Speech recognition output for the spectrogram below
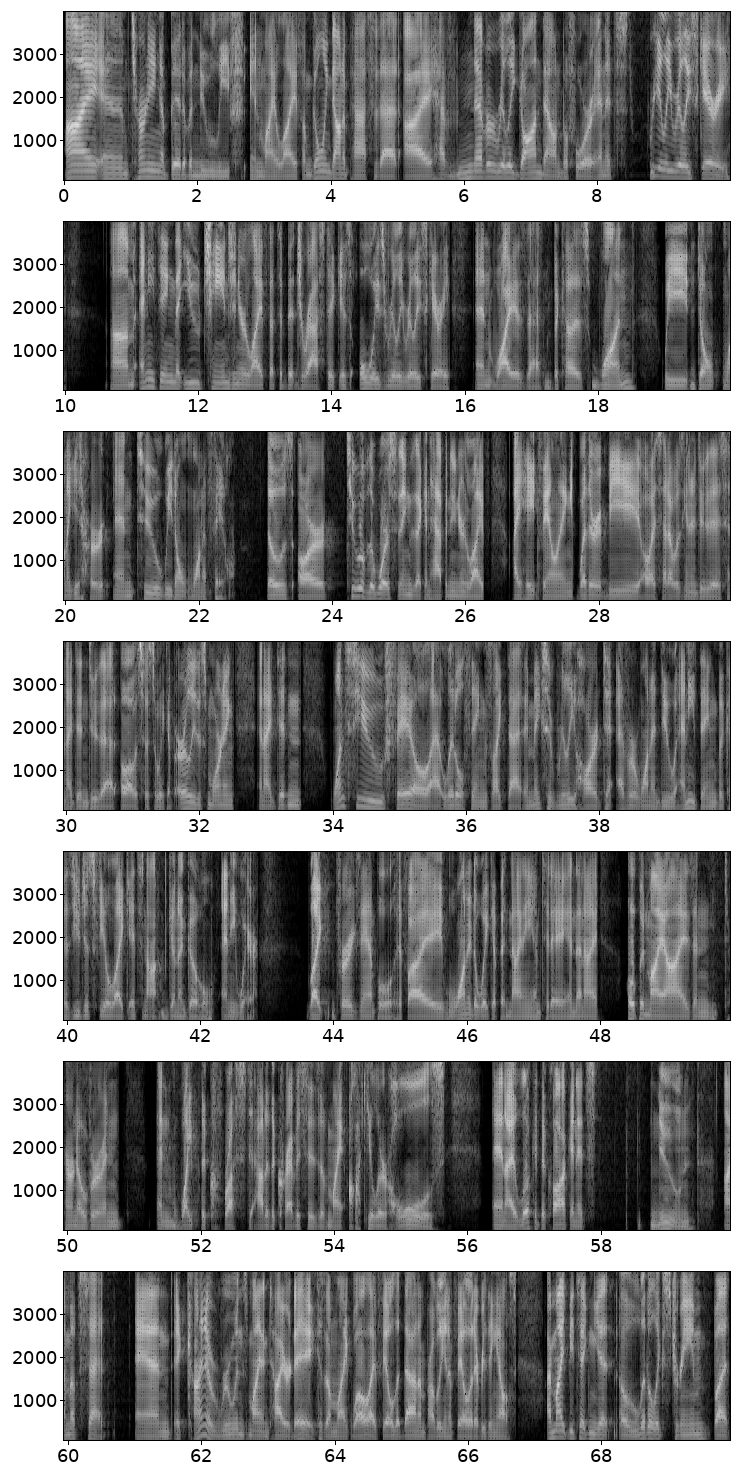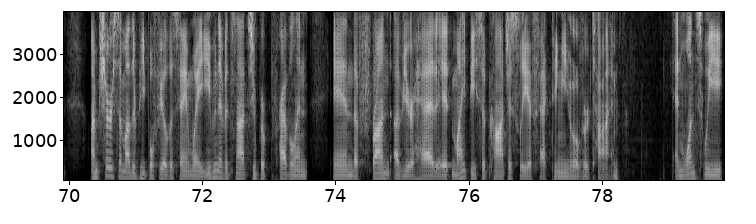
I am turning a bit of a new leaf in my life. I'm going down a path that I have never really gone down before, and it's really, really scary. Um, anything that you change in your life that's a bit drastic is always really, really scary. And why is that? Because one, we don't want to get hurt, and two, we don't want to fail. Those are two of the worst things that can happen in your life. I hate failing, whether it be, oh, I said I was going to do this and I didn't do that. Oh, I was supposed to wake up early this morning and I didn't. Once you fail at little things like that, it makes it really hard to ever want to do anything because you just feel like it's not going to go anywhere. Like, for example, if I wanted to wake up at 9 a.m. today and then I open my eyes and turn over and and wipe the crust out of the crevices of my ocular holes and I look at the clock and it's noon, I'm upset. And it kind of ruins my entire day because I'm like, well, I failed at that. I'm probably going to fail at everything else. I might be taking it a little extreme, but I'm sure some other people feel the same way. Even if it's not super prevalent in the front of your head, it might be subconsciously affecting you over time. And once we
